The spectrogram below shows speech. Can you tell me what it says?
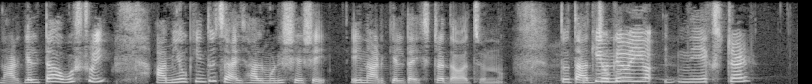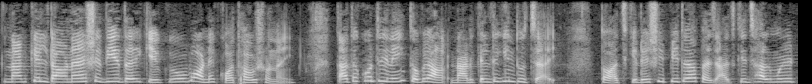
নারকেলটা অবশ্যই আমিও কিন্তু চাই ঝালমুড়ির শেষে এই নারকেলটা এক্সট্রা দেওয়ার জন্য। তো তার জন্য ওই এক্সট্রা নারকেলটা অনায়াসে দিয়ে দেয়, কেউ কেউ আবার অনেক কথাও শোনায়। তাতে ক্ষতি নেই, তবে নারকেলটা কিন্তু চাই। তো আজকের রেসিপিটা আজকে ঝালমুড়ির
